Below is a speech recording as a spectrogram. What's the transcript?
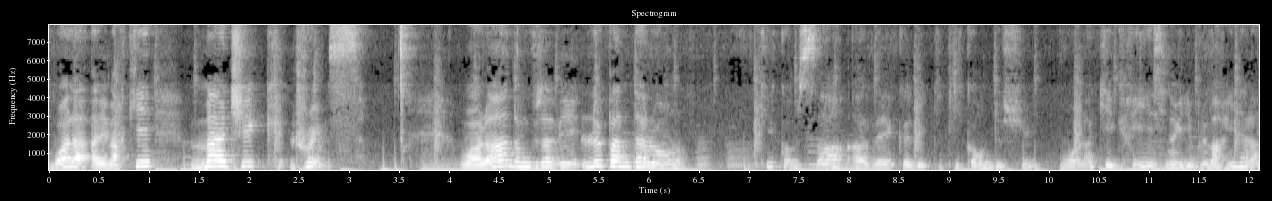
Voilà, avait marqué Magic Dreams. Voilà, donc vous avez le pantalon qui est comme ça, avec des petites licornes dessus, voilà, qui est gris, et sinon il est bleu marine là.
